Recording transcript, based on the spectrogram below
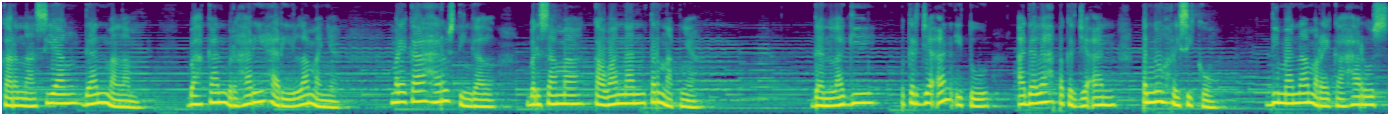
karena siang dan malam, bahkan berhari-hari lamanya, mereka harus tinggal bersama kawanan ternaknya. Dan lagi, pekerjaan itu adalah pekerjaan penuh risiko di mana mereka harus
